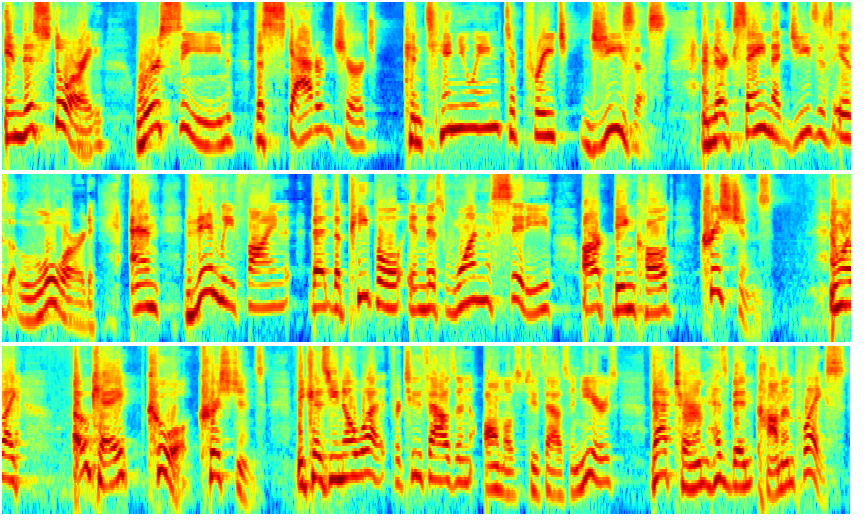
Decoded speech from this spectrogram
In this story, we're seeing the scattered church continuing to preach Jesus. And they're saying that Jesus is Lord. And then we find that the people in this one city are being called Christians. And we're like, okay, cool, Christians. Because you know what? For 2,000, almost 2,000 years, that term has been commonplace.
